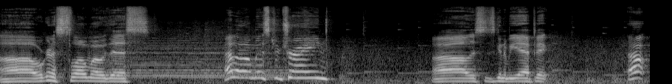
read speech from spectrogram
Uh, we're gonna slow-mo this. Hello, Mr. Train. Oh, this is gonna be epic. Oh,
